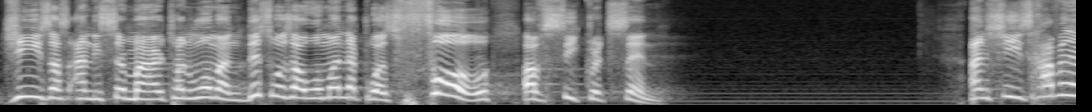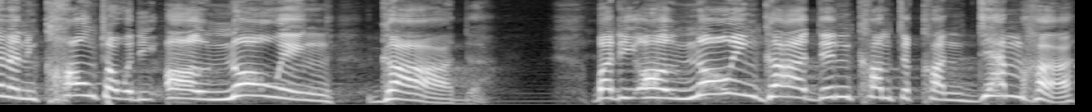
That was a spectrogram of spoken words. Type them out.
Jesus and the Samaritan woman. This was a woman that was full of secret sin. And she's having an encounter with the all knowing God. But the all-knowing God didn't come to condemn her.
